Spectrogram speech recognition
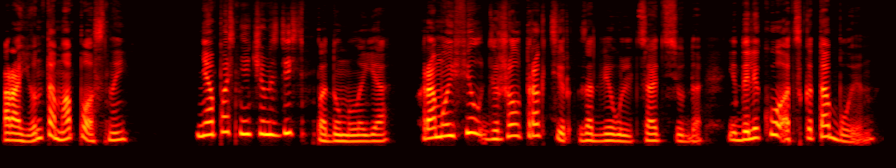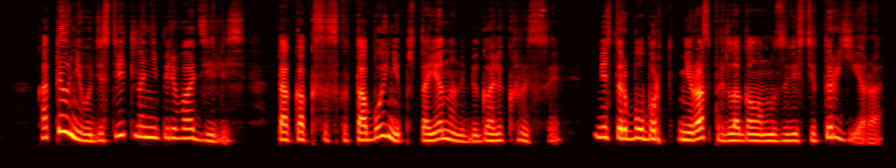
а район там опасный». «Не опаснее, чем здесь», – подумала я. Хромой Фил держал трактир за две улицы отсюда, недалеко от скотобоин. Коты у него действительно не переводились, так как со скотобойни постоянно набегали крысы. Мистер Бобарт не раз предлагал ему завести терьера,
